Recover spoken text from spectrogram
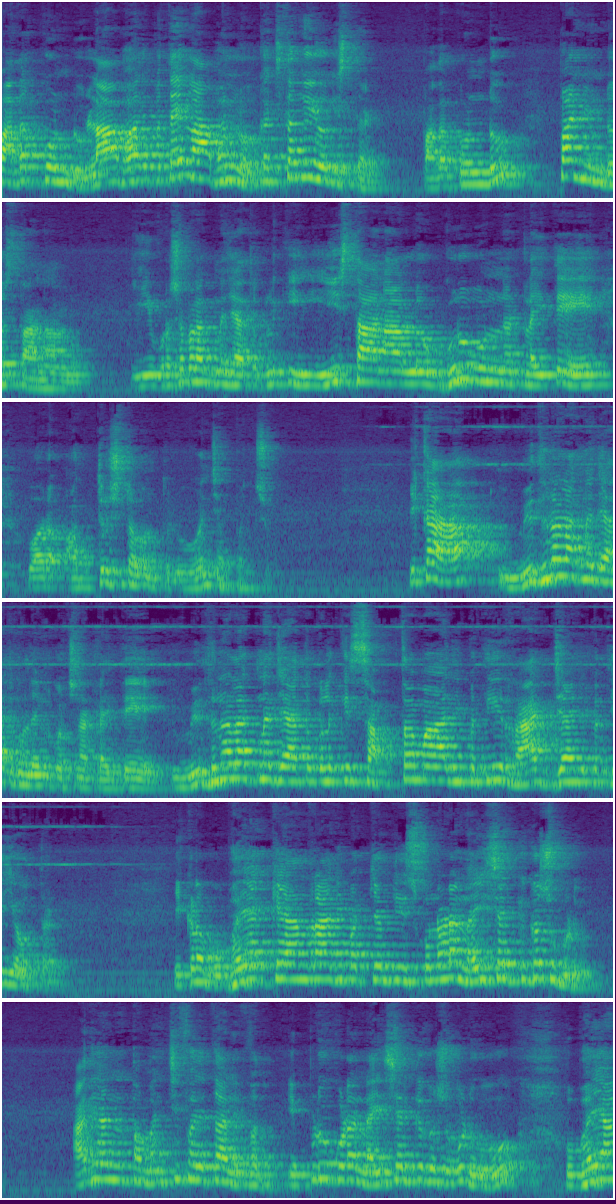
పదకొండు. లాభాధిపతి లాభంలో ఖచ్చితంగా యోగిస్తాడు. పదకొండు పన్నెండు స్థానాల్లో ఈ వృషభ లగ్న జాతకులకి ఈ స్థానాల్లో గురువు ఉన్నట్లయితే వారు అదృష్టవంతులు అని చెప్పచ్చు. ఇక మిథున లగ్న జాతకుల దగ్గరికి వచ్చినట్లయితే మిథున లగ్న జాతకులకి సప్తమాధిపతి రాజ్యాధిపతి అవుతాడు. ఇక్కడ ఉభయ కేంద్రాధిపత్యం తీసుకున్నాడు? నైసర్గిక శుభుడు. అది అంత మంచి ఫలితాలు ఇవ్వదు. ఎప్పుడూ కూడా నైసర్గిక శుభుడు ఉభయ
